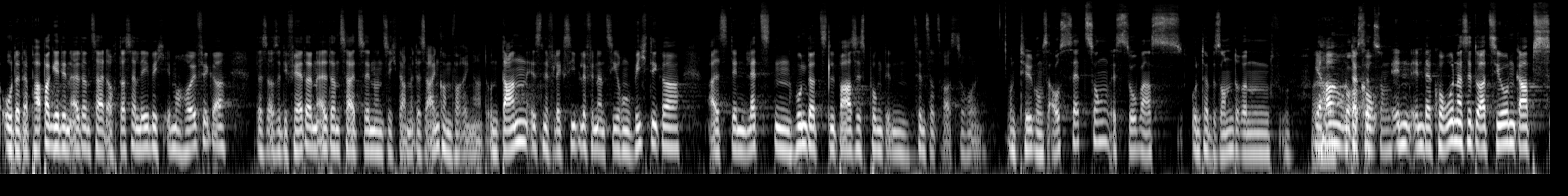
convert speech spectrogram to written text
Oder der Papa geht in Elternzeit, auch das erlebe ich immer häufiger, dass also die Väter in Elternzeit sind und sich damit das Einkommen verringert. Und dann ist eine flexible Finanzierung wichtiger, als den letzten Hundertstel Basispunkt in Zinssatz rauszuholen. Und Tilgungsaussetzung ist sowas unter besonderen äh, ja, Voraussetzungen? in, in der Corona-Situation gab es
